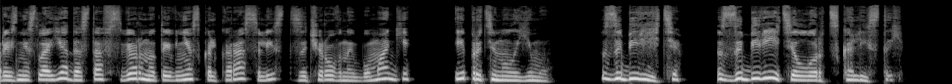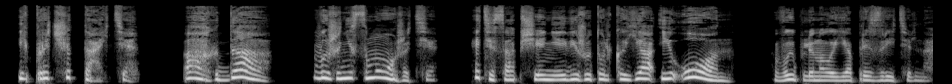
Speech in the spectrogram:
произнесла я, достав свернутый в несколько раз лист зачарованной бумаги и протянула ему. «Заберите, заберите, лорд Скалистый, и прочитайте. Ах, да, вы же не сможете. Эти сообщения вижу только я и он!» — выплюнула я презрительно.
